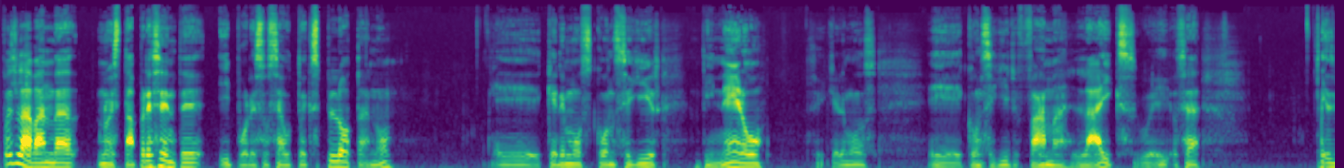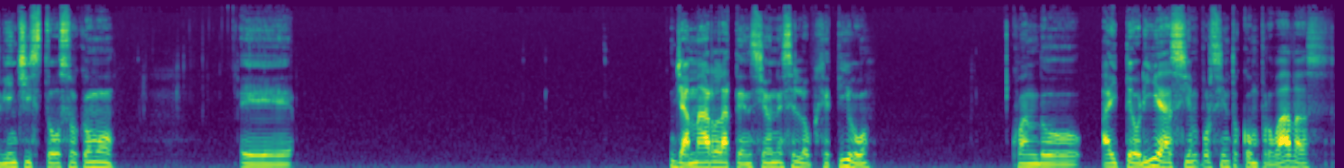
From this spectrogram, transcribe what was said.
pues la banda no está presente y por eso se autoexplota, ¿no? Eh, queremos conseguir dinero, ¿sí? queremos eh, conseguir fama, likes, güey. O sea, es bien chistoso como... eh, llamar la atención es el objetivo cuando hay teorías 100% comprobadas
